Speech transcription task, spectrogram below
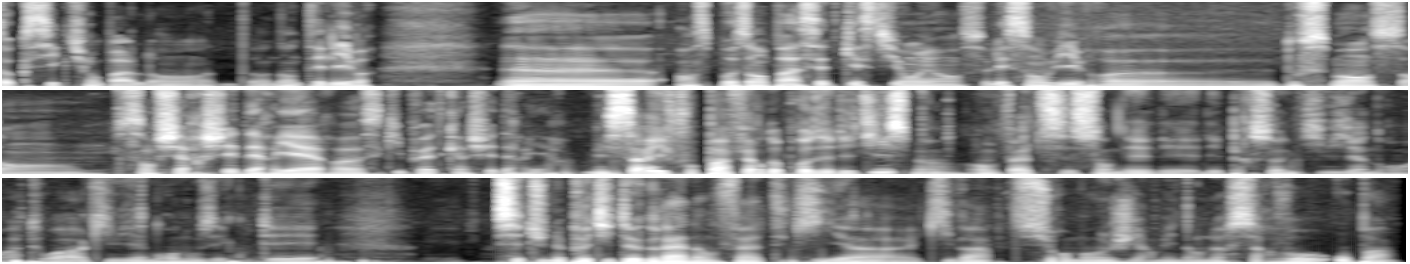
toxique, tu en parles dans tes livres. Euh, en se posant pas assez de questions et en se laissant vivre euh, doucement sans, sans, chercher derrière euh, ce qui peut être caché derrière. Mais ça, il faut pas faire de prosélytisme. En fait, ce sont des, des, personnes qui viendront à toi, qui viendront nous écouter. C'est une petite graine, en fait, qui, qui va sûrement germer dans leur cerveau ou pas.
